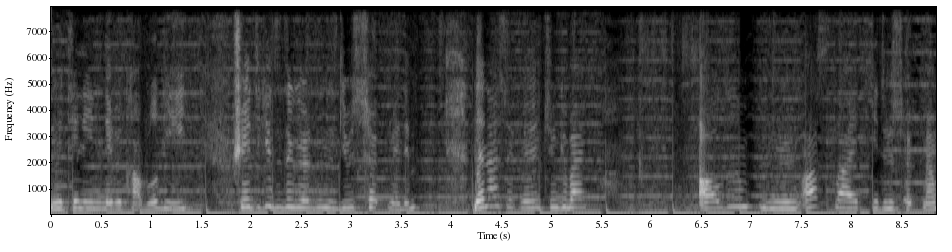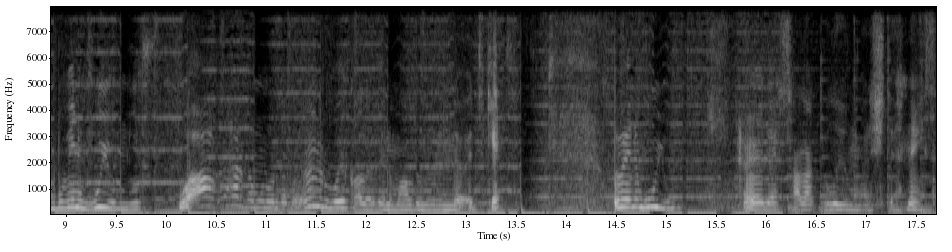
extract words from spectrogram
niteliğinde bir kablo değil. Şu etiketi de gördüğünüz gibi sökmedim. Neden sökmedim? Çünkü ben aldığım ürünün asla etiketini sökmem. Bu benim huyumdur. Bu her zaman orada kalır. Ömür boyu kalır benim aldığım üründe etiket. Bu benim huyum. Öyle salak bir huyum var işte. Neyse.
